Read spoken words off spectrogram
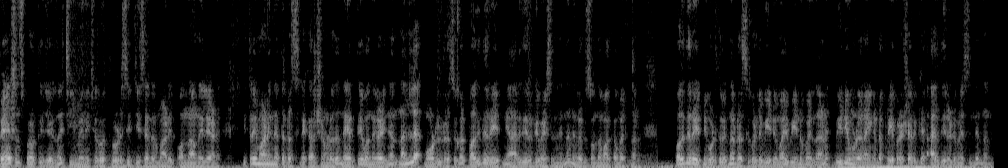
ഫാഷൻസ് പ്രവർത്തിച്ചു വരുന്നത് Cheemeni Cheruvathur road city centre മാളിൽ ഒന്നാം നിലയാണ്. ഇത്രയുമാണ് ഇന്നത്തെ ഡ്രസ്സിന്റെ കളക്ഷൻ ഉള്ളത്. നേരത്തെ വന്നു കഴിഞ്ഞാൽ നല്ല മോഡൽ ഡ്രസ്സുകൾ പകുതി റേറ്റിന് ആരതി റെഡിമെയ്ഡ്സിൽ നിന്ന് നിങ്ങൾക്ക് സ്വന്തമാക്കാൻ പറ്റുന്നതാണ്. പകുതി റേറ്റിന് കൊടുത്തു വരുന്ന ഡ്രസ്സുകളുടെ വീഡിയോയുമായി വീണ്ടും വരുന്നതാണ്. വീഡിയോ മുഴുവനായി കണ്ട പ്രിയ പ്രേക്ഷകർക്ക് ആരതി റെഡിമെയ്ഡ്സിന്റെ നന്ദി.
